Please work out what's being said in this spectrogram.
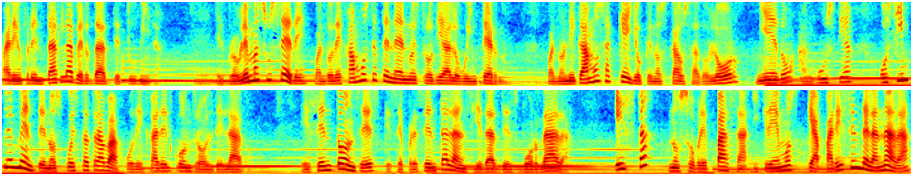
para enfrentar la verdad de tu vida. El problema sucede cuando dejamos de tener nuestro diálogo interno, cuando negamos aquello que nos causa dolor, miedo, angustia o simplemente nos cuesta trabajo dejar el control de lado. Es entonces que se presenta la ansiedad desbordada. Esta nos sobrepasa y creemos que aparecen de la nada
